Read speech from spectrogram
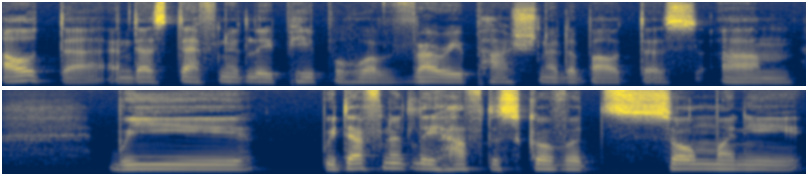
out there, and there's definitely people who are very passionate about this. Um, we we definitely have discovered so many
